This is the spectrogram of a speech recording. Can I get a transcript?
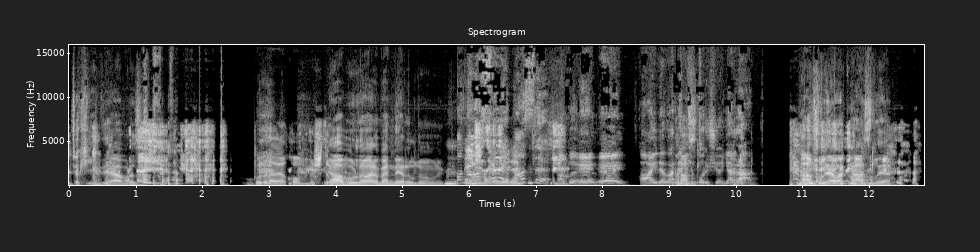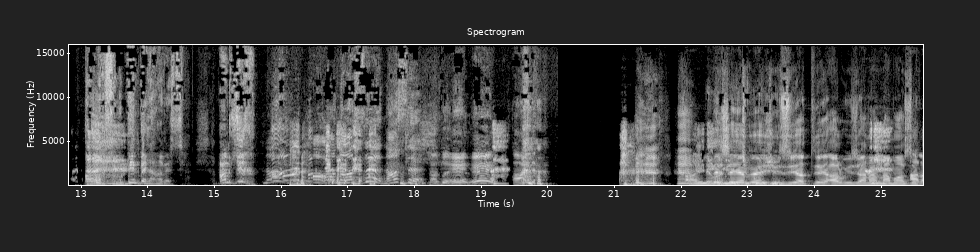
Çok iyiydi ya burası. burada ben kopmuştum. ya burada var ya ben de yarıldım amına koyayım. En güzel yeri. Nazlı hey hey! Aile var ne biçim konuşuyorsun yarrağım. Nazlı'ya bak Nazlı'ya. Allah senin bin belanı versin. Amcık! Nazlı, Nazlı. Nazlı hey hey! Aile... Aile de şey yapıyor yüzüğü atıyor ya al bu yüzüğü ananın amuğa sok.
